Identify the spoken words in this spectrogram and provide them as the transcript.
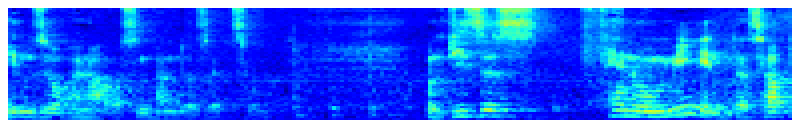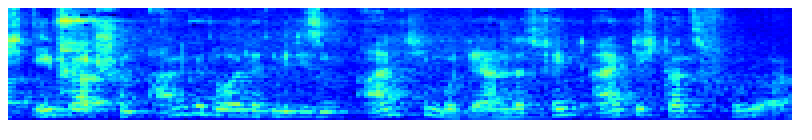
in so einer Auseinandersetzung. Und dieses Phänomen, das habe ich eben gerade schon angedeutet mit diesem Antimodernen, das fängt eigentlich ganz früh an,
